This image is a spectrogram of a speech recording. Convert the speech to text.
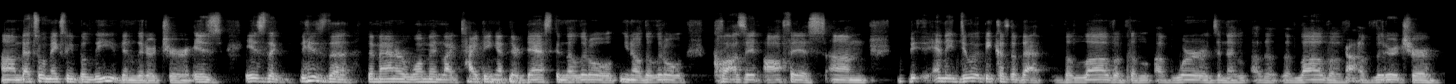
Um, that's what makes me believe in literature. Is is the is the the man or woman like typing at their desk in the little you know the little closet office, um, and they do it because of that the love of the of words and the the, the love of, of literature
